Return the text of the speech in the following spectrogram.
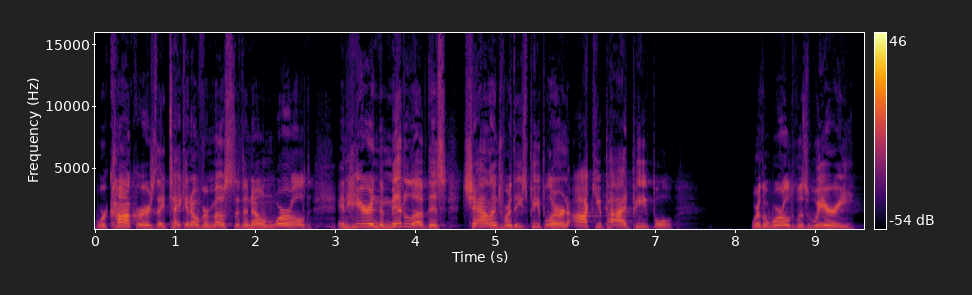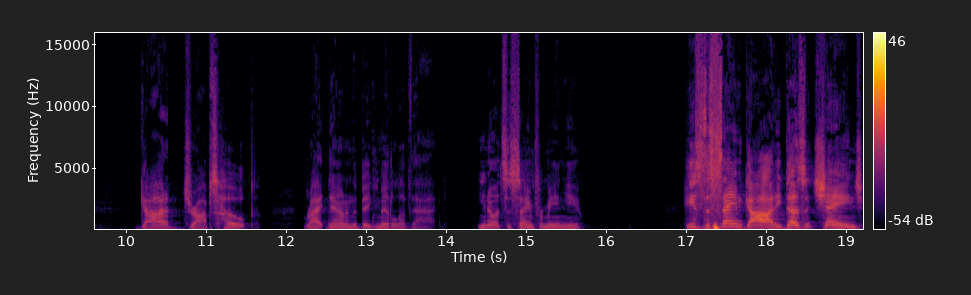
were conquerors, they'd taken over most of the known world. And here in the middle of this challenge, where these people are an occupied people, where the world was weary, God drops hope right down in the big middle of that. You know, it's the same for me and you. He's the same God, He doesn't change.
